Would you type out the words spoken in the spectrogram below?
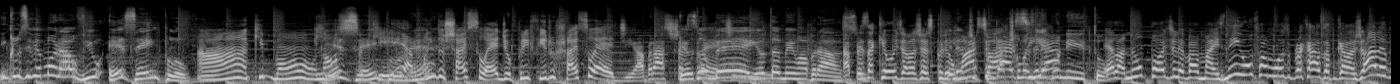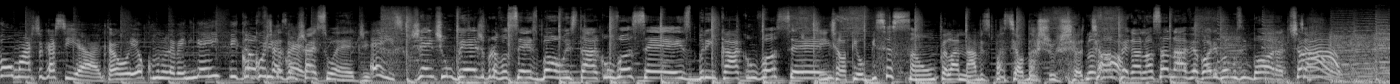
Inclusive é moral, viu? Exemplo. Ah, que bom. Que Nossa, exemplo, que a né? mãe do Chai Suede. Eu prefiro o Chai Suede. Abraço, Chai Eu Suede. também, eu também, um abraço. Apesar que hoje ela já escolheu Ele o é Márcio antipático, Garcia. mas ele é bonito. Ela não pode levar mais nenhum famoso pra casa, porque ela já levou o Márcio Garcia. Então eu, como não levei ninguém, fico Não com o fica Chai com Suede. Chai Suede. É isso. Gente, um beijo pra vocês. Bom estar com vocês, brincar com vocês. Gente, ela tem obsessão pela nave espacial da Xuxa. Nós Tchau. vamos pegar nossa nave agora e vamos embora. Tchau. Tchau.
